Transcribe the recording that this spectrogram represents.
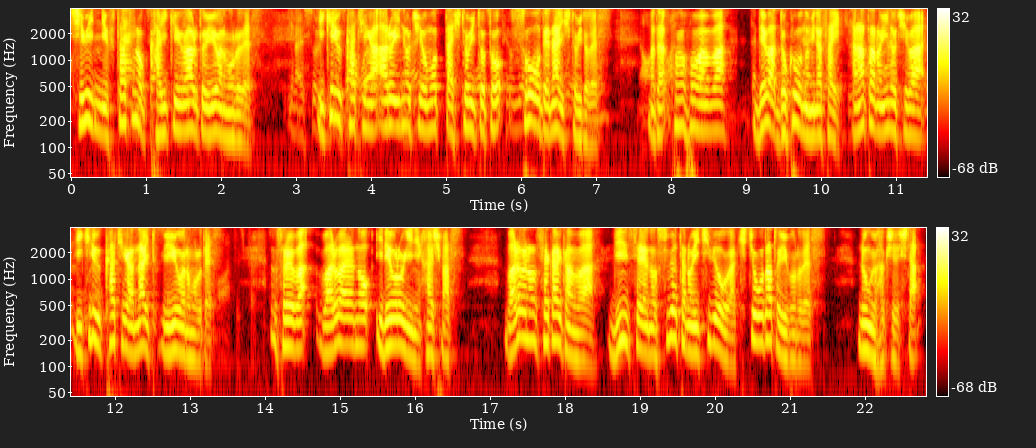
市民に2つの階級があるというようなものです。生きる価値がある命を持った人々とそうでない人々です。また、この法案は、では毒を飲みなさい。あなたの命は生きる価値がないというようなものです。それは我々のイデオロギーに反します。我々の世界観は人生のすべての一秒が貴重だというものです。ロング博士でした。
